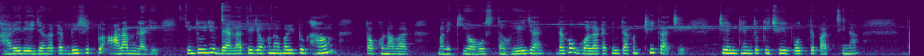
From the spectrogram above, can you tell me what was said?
ঘাড়ের এই জায়গাটা বেশ একটু আরাম লাগে। কিন্তু ওই যে বেলাতে যখন আবার একটু ঘাম, তখন আবার মানে কি অবস্থা হয়ে যায়। দেখো গলাটা কিন্তু এখন ঠিক আছে, চেন টেন তো কিছুই পরতে পারছি না। তা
